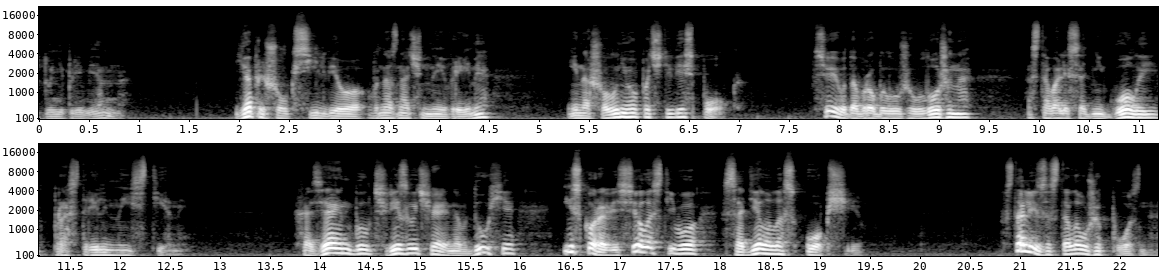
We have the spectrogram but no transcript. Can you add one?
что непременно. Я пришел к Сильвио в назначенное время и нашел у него почти весь полк. Все его добро было уже уложено, оставались одни голые, простреленные стены. Хозяин был чрезвычайно в духе, и скоро веселость его соделалась общей. Встали из-за стола уже поздно.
